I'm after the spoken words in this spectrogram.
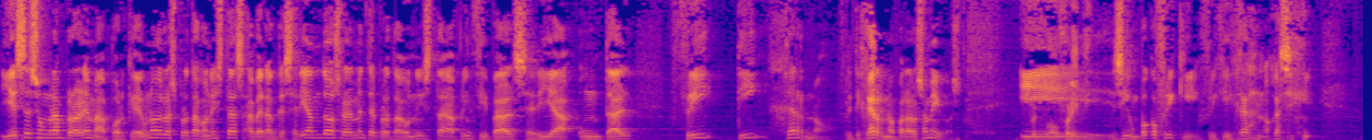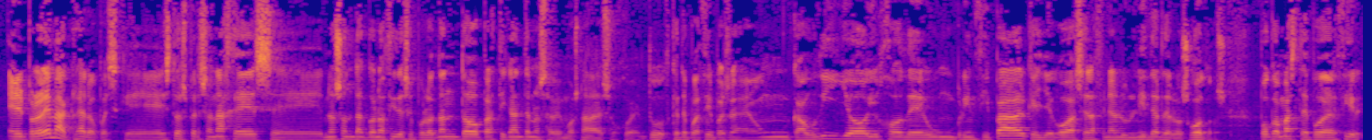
Y ese es un gran problema, porque uno de los protagonistas, a ver, aunque serían dos, realmente el protagonista principal sería un tal Fritigerno. Fritigerno para los amigos. Y, O friki. Sí, un poco friki, frikigerno casi. El problema, claro, pues que estos personajes eh, no son tan conocidos y por lo tanto prácticamente no sabemos nada de su juventud. ¿Qué te puedo decir? Pues eh, un caudillo, hijo de un principal que llegó a ser al final un líder de los godos. Poco más te puedo decir,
